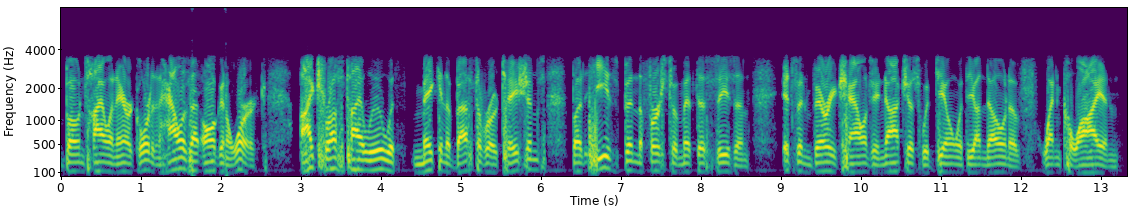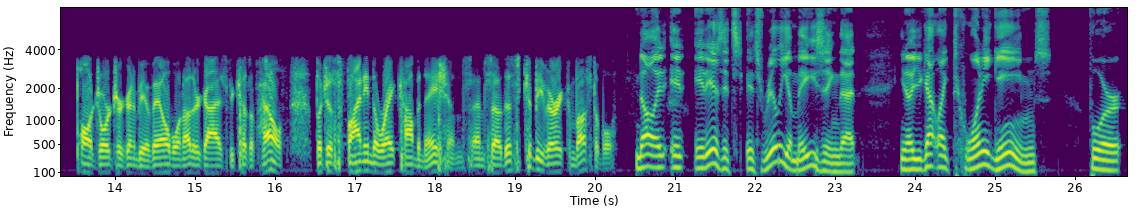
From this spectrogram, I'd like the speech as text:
Bones Hyland and Eric Gordon. How is that all going to work? I trust Ty Lue with making the best of rotations, but he's been the first to admit this season it's been very challenging, not just with dealing with the unknown of when Kawhi and Paul George are going to be available and other guys because of health, but just finding the right combinations. And so this could be very combustible. No, it, it, it is. It's it's really amazing that you know you got like 20 games for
